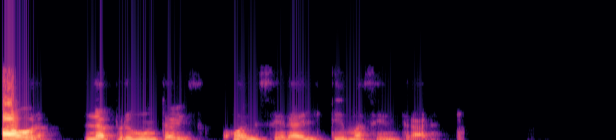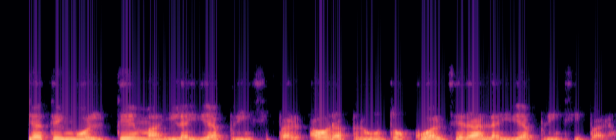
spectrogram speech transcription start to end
Ahora, la pregunta es, ¿cuál será el tema central? Ya tengo el tema y la idea principal. Ahora pregunto, ¿cuál será la idea principal?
